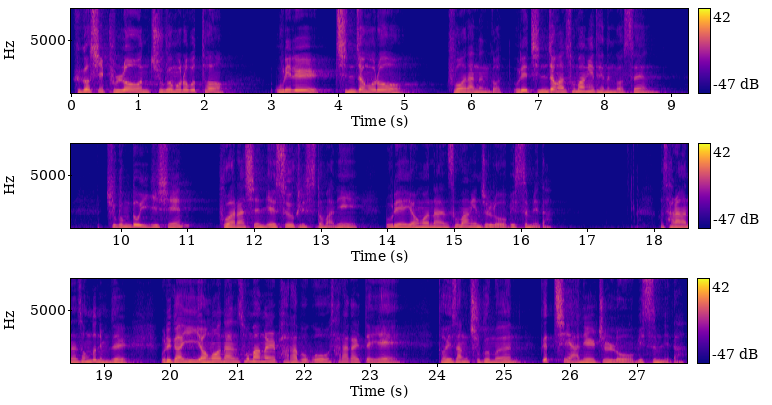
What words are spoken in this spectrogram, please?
그것이 불러온 죽음으로부터 우리를 진정으로 구원하는 것, 우리의 진정한 소망이 되는 것은 죽음도 이기신 부활하신 예수 그리스도만이 우리의 영원한 소망인 줄로 믿습니다. 사랑하는 성도님들, 우리가 이 영원한 소망을 바라보고 살아갈 때에 더 이상 죽음은 끝이 아닐 줄로 믿습니다.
